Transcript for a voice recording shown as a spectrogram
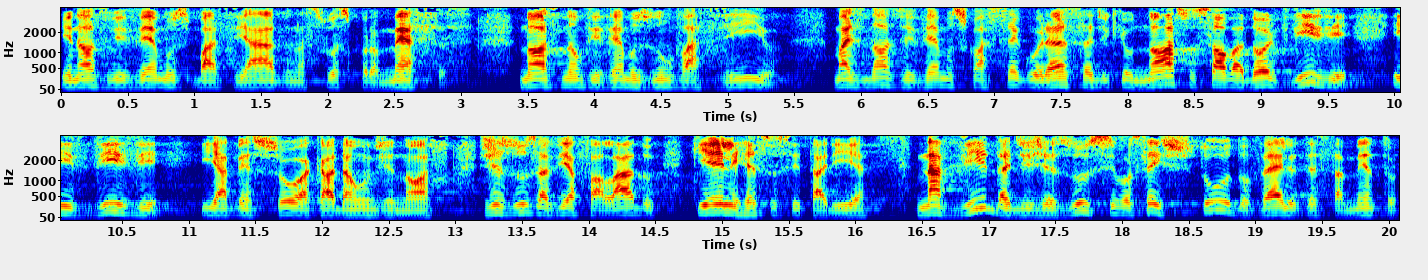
e nós vivemos baseado nas Suas promessas, nós não vivemos num vazio, mas nós vivemos com a segurança de que o nosso Salvador vive e vive e abençoa cada um de nós. Jesus havia falado que ele ressuscitaria. Na vida de Jesus, se você estuda o Velho Testamento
